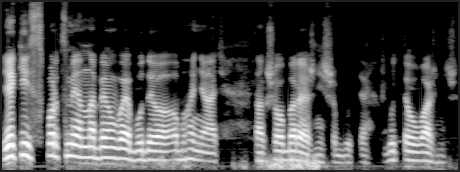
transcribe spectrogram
якийсь спортсмен на БМВ буде обганяти. Так що обережніше будьте, будьте уважніші.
